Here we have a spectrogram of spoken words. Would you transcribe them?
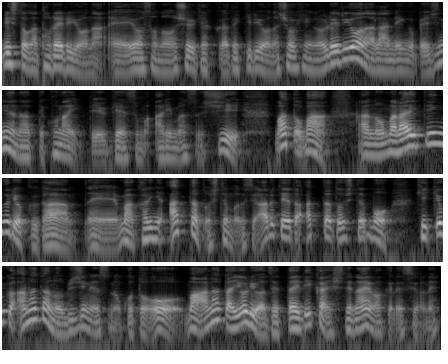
リストが取れるような、えー、要素の集客ができるような商品が売れるようなランディングページにはなってこないっていうケースもありますし、まあ、とはあの、まあ、ライティング力が、えー、まあ、仮にあったとしてもですねある程度あったとしても結局あなたのビジネスのことを、まあ、あなたよりは絶対理解してないわけですよね。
